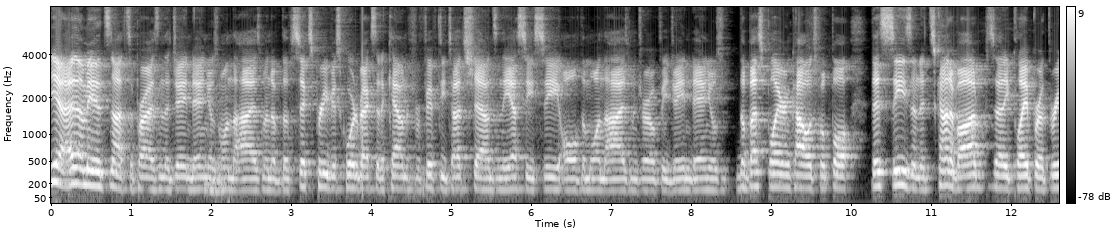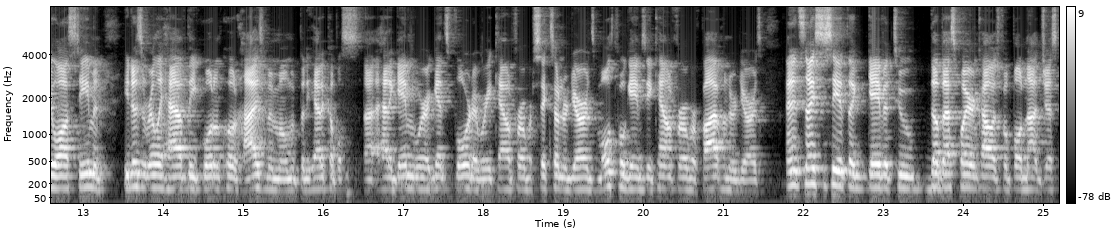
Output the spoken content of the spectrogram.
Yeah, I mean, it's not surprising that Jayden Daniels won the Heisman. Of the six previous quarterbacks that accounted for 50 touchdowns in the SEC, all of them won the Heisman Trophy. Jayden Daniels, the best player in college football this season. It's kind of odd that he played for a three-loss team, and he doesn't really have the quote-unquote Heisman moment, but he had a couple, uh, had a game where against Florida where he accounted for over 600 yards. Multiple games he accounted for over 500 yards, and it's nice to see that they gave it to the best player in college football, not just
